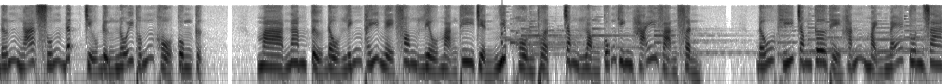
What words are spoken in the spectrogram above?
đớn ngã xuống đất, chịu đựng nỗi thống khổ cùng cực. Mà nam tử đầu lính thấy nghệ phong liều mạng thi triển nhiếp hồn thuật, Trong lòng cũng kinh hãi vạn phần. Đấu khí trong cơ thể hắn mạnh mẽ tuôn ra,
